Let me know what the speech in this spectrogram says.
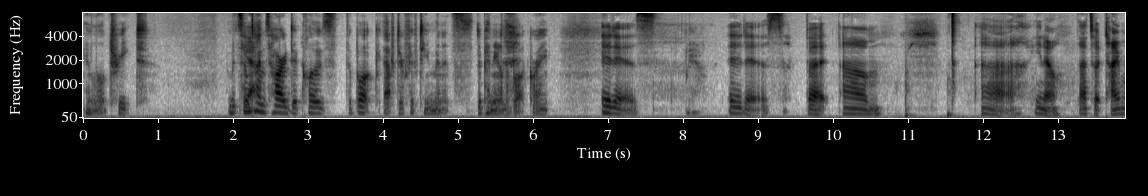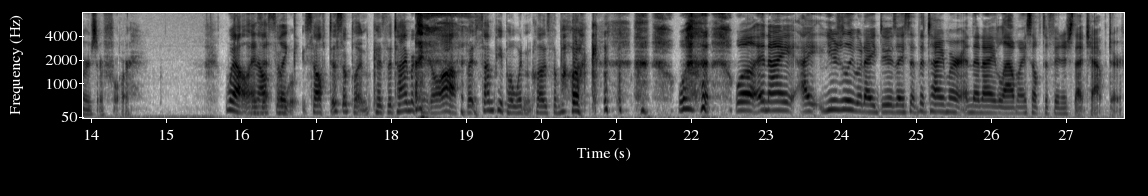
and a little treat. But sometimes hard to close the book after 15 minutes, depending on the book, right? It is. Yeah. It is. But, um, uh, you know, that's what timers are for. Well, and Is also like- self discipline because the timer can go off, but some people wouldn't close the book. Well, well, and I, I usually what I do is I set the timer and then I allow myself to finish that chapter.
